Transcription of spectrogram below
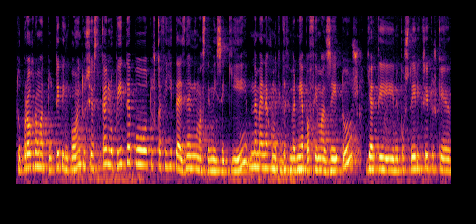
το πρόγραμμα του Tipping Point ουσιαστικά υλοποιείται από τους καθηγητές. Δεν είμαστε εμείς εκεί. Ναι, μεν έχουμε την καθημερινή επαφή μαζί τους για την υποστήριξή τους και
